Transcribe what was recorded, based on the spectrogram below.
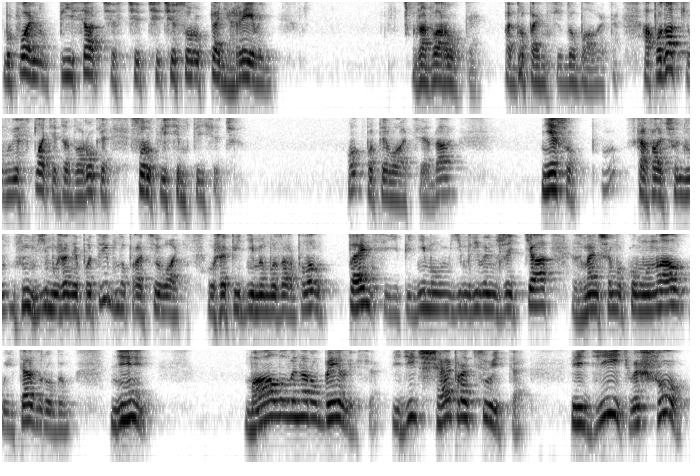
буквально 50 чи, чи, чи, чи 45 гривень за 2 роки до пенсії додавите. А податки вони сплатять за 2 роки 48 тисяч. От мотивація, да? Не щоб сказати, що їм вже не потрібно працювати, вже піднімемо зарплату пенсії, піднімемо їм рівень життя, зменшимо комуналку і те зробимо. Ні. Мало ви наробилися. Ідіть ще працюйте. Ідіть, ви що?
